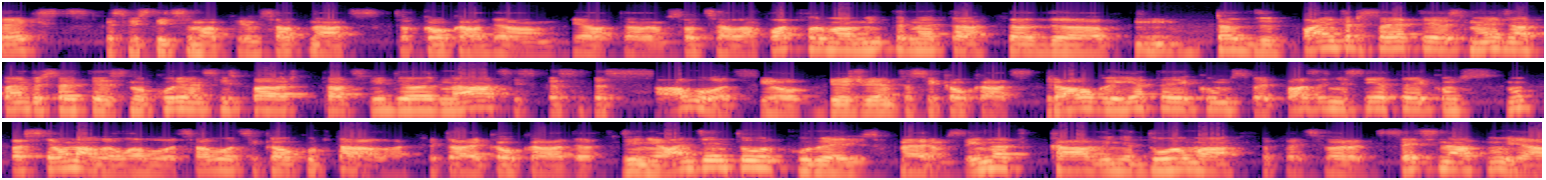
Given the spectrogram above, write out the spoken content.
teksts, kas visticamāk jums atnācis ar kaut kādām jā, sociālām platformām internetā, tad, tad painteresēties, mēģināt painteresēties, no kurienes vispār tāds video ir nācis, kas ir tas avots. Jo bieži vien tas ir kaut kāds drauga ieteikums vai paziņas ieteikums. Nu, tas jau nav vēl avots. Avots ir kaut kur tālāk. Bet tā ir kaut kāda ziņu aģentūra, kurai jūs apmēram zinat, kā viņa domā. Tāpēc varat secināt, nu jā,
